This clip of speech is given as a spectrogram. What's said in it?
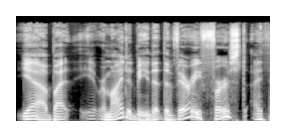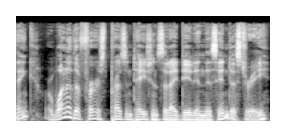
yeah, but it reminded me that the very first, I think, or one of the first presentations that I did in this industry,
